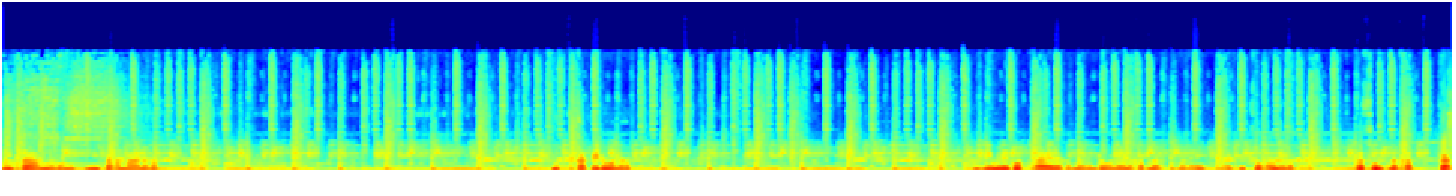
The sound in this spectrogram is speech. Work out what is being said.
มีตามนะครับเมื่อกี้มีตามมานะครับ กัดไปโดนนะครับเมื่อกี้ไม่ได้กดถ่ายนะครับนะโดนแล้วนะครับนะหมายหมายที่สองนะครับ กระสูบนะครับ กัด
